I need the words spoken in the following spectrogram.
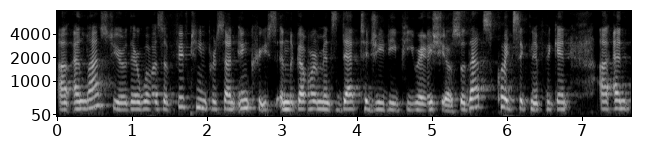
Uh, and last year there was a 15% increase in the government's debt to GDP ratio. So that's quite significant. Uh, and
